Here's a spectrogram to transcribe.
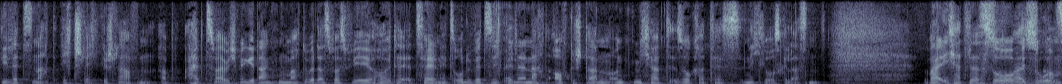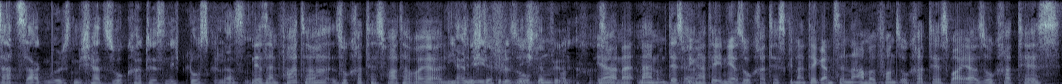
die letzte Nacht echt schlecht geschlafen. Ab halb zwei habe ich mir Gedanken gemacht über das, was wir hier heute erzählen. Jetzt ohne Witz. nicht. Ich bin in der Nacht aufgestanden und mich hat Sokrates nicht losgelassen. Weil ich hatte das Dass so du mal so einen Satz sagen würdest. Mich hat Sokrates nicht losgelassen. Ja, sein Vater, Sokrates Vater war ja liebte Ja, nicht der- Philosophen. nicht der Phil- und, ja, nein, nein, und deswegen Ja. hat er ihn ja Sokrates genannt. Der ganze Name von Sokrates war ja Sokrates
